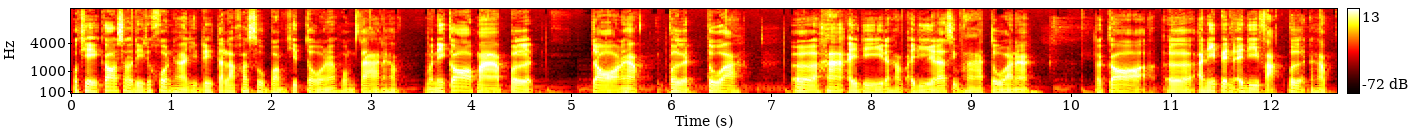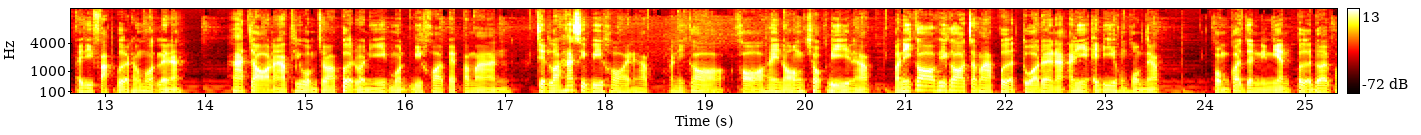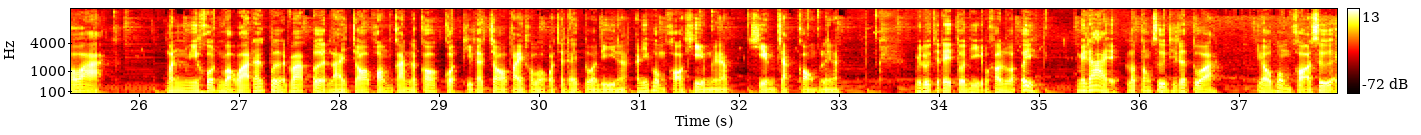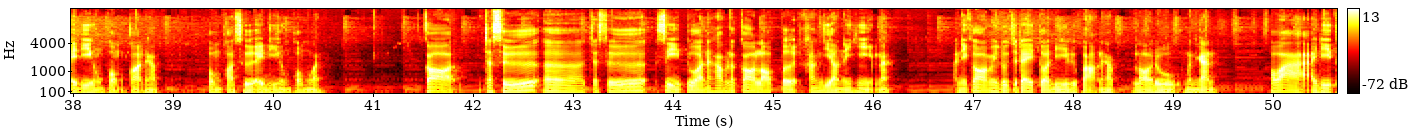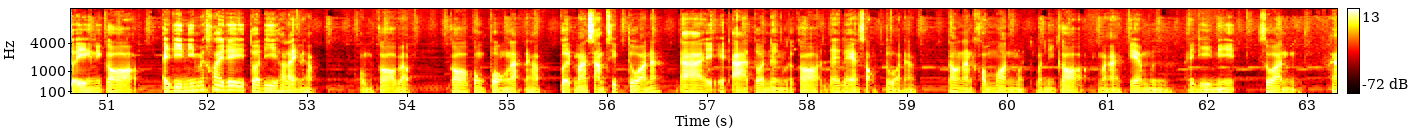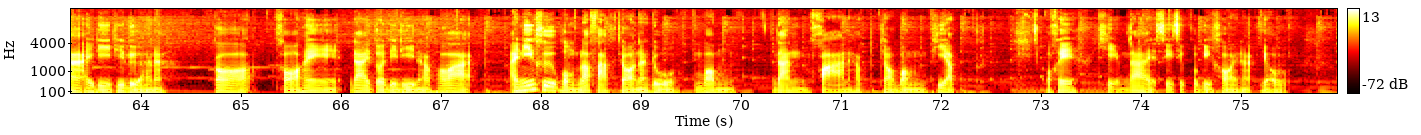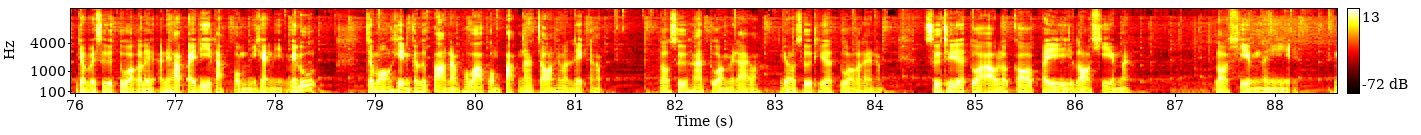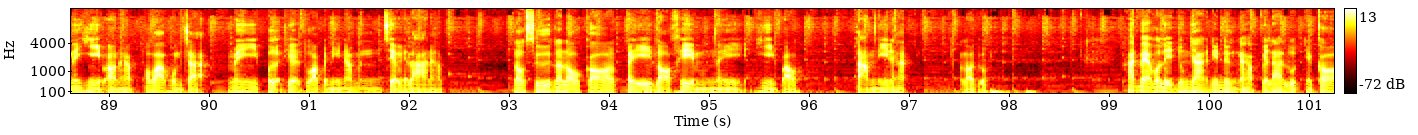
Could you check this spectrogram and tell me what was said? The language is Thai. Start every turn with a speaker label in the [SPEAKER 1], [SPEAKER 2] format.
[SPEAKER 1] โอเคก็สวัสดีทุกคนฮะยินดีต้อนรับเข้าสู่บอมคริปโตนะผมตานะครับ วันนี้ก็มาเปิดจอนะครับ เปิดตัวเออ5 ID นะครับ ID ละ15 ตัวนะ แล้วก็เอออันนี้เป็น ID ฝากเปิดนะครับ ID ฝากเปิดทั้งหมดเลยนะ 5 จอนะครับที่ผมจะมาเปิดวันนี้หมด B คอยไปประมาณ 750 B คอยนะครับ อันนี้ก็ขอให้น้องโชคดีนะครับ วันนี้ก็พี่ก็จะมาเปิดตัวด้วยนะ อันนี้ ID ของผมนะครับ ผมก็จะเนียนๆเปิดด้วยเพราะว่า มันมีคนบอกว่าถ้าเปิดว่าเปิดหลายจอพร้อมกันแล้วก็กดทีละจอไปเขาบอกว่าจะได้ตัวดีนะ อันนี้ผมขอเคมเลยครับเคมจากกล่องไปเลยนะ ไม่รู้จะได้ตัวดีกับเขาหรือเปล่าเอ้ยไม่ได้เราต้องซื้อทีละตัว เดี๋ยวผมขอซื้อ ID ของผมก่อนนะครับ ผมขอซื้อ ID ของผมก่อน ก็จะซื้อเอ่อจะซื้อ 4 ตัวนะครับ แล้วก็รอเปิดครั้งเดียวในหีบนะ อันนี้ก็ไม่รู้จะได้ตัวดีหรือเปล่านะครับ รอดูเหมือนกัน เพราะว่า ID ตัวเองนี่ก็ ID นี้ไม่ค่อยได้ตัวดีเท่าไหร่นะครับ ผมก็แบบ ก็ปงๆแล้วนะครับ เปิดมา 30 ตัวนะ ได้ SR ตัวหนึ่งแล้วก็ได้แร่2ตัวนะครับ นอกนั้นคอมมอนหมด วันนี้ก็มาแก้มือ ID นี้ ส่วน 5 ID ที่เหลือนะ ก็ขอให้ได้ตัวดีๆนะครับ เพราะว่าอันนี้คือผมรับฝากจอนะดูบอมด้านขวานะครับ จอบอมเพียบ โอเค เคมได้ 40 กว่าบีคอยนะ เดี๋ยวเดี๋ยวไปซื้อตัวกันเลย อันนี้ครับ ID หลักผมมีแค่นี้ ไม่รู้จะมองเห็นกันหรือเปล่านะ เพราะว่าผมปรับหน้าจอให้มันเล็กนะครับ เราซื้อ 5 ตัวไม่ได้วะเดี๋ยวซื้อทีละตัวก็ได้นะครับ ซื้อทีละตัวเอาแล้วก็ไปรอเคมนะ รอเคมในในหีบเอานะครับ เพราะว่าผมจะไม่เปิดทีละตัวแบบนี้นะมันเสียเวลานะครับ เราซื้อแล้วเราก็ไปรอเคมในหีบเอาตามนี้นะฮะรอดูฮาร์ดแวร์วอลเล็ตยุ่งยากนิดนึงนะครับเวลาหลุดเนี่ยก็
